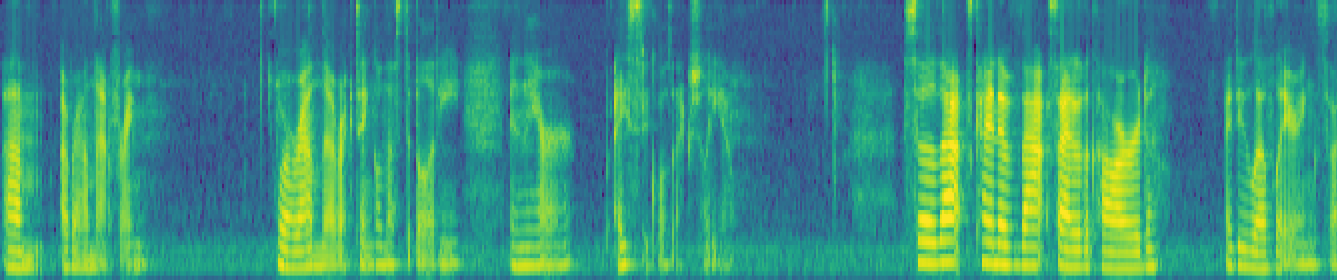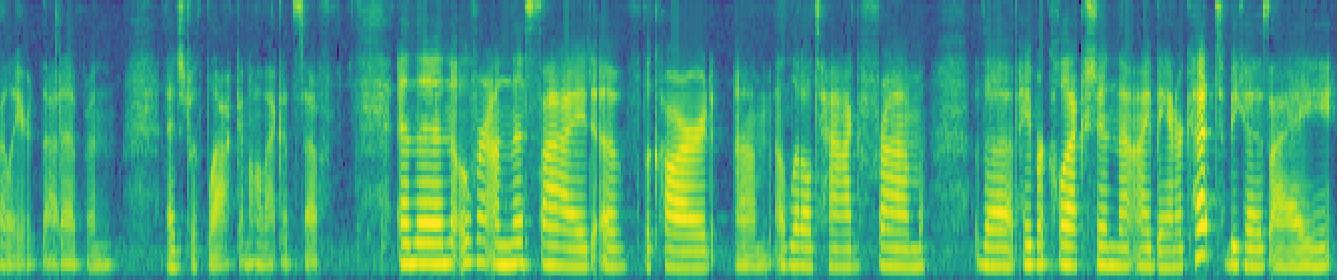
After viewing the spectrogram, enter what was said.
um, around that frame or around the rectangle nestability. And they are icicles actually, yeah. So that's kind of that side of the card. I do love layering, so I layered that up and edged with black and all that good stuff. And then over on this side of the card, um, a little tag from the paper collection that I banner cut because I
